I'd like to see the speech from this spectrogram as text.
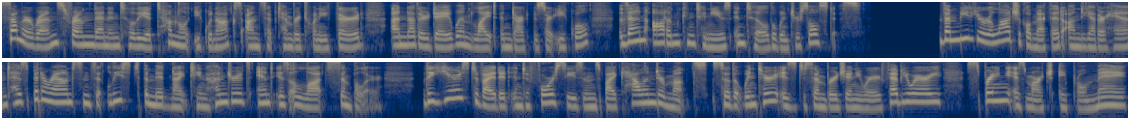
Summer runs from then until the autumnal equinox on September 23rd, another day when light and darkness are equal. Then autumn continues until the winter solstice. The meteorological method, on the other hand, has been around since at least the mid 1900s and is a lot simpler. The year is divided into four seasons by calendar months, so that winter is December, January, February, spring is March, April, May,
